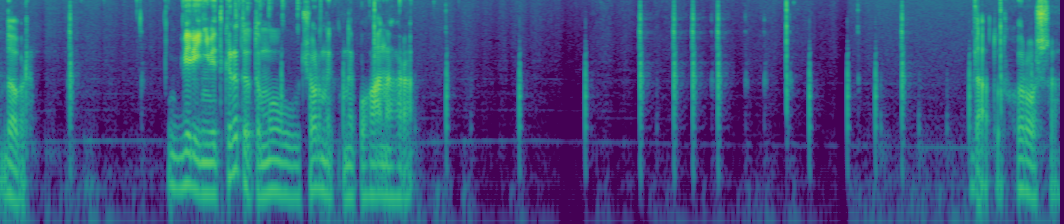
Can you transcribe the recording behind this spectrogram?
Добре. Дві лінії відкрито, тому у чорних непогана гра. Да, тут хороша.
